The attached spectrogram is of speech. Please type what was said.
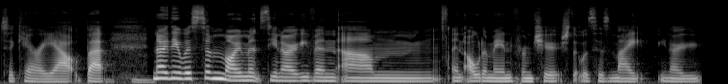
to carry out. But no, there were some moments, you know, even um, an older man from church that was his mate, you know,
